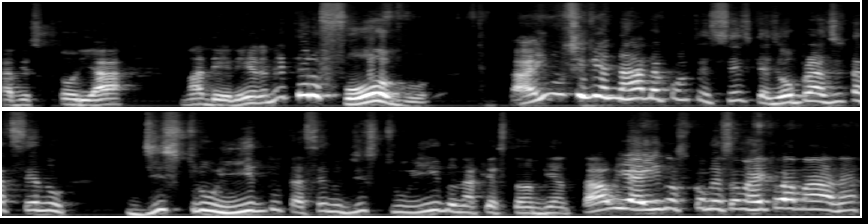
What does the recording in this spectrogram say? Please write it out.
a vistoriar madeireira, meteram fogo. Aí não se vê nada acontecer. Quer dizer, o Brasil está sendo destruído, está sendo destruído na questão ambiental, e aí nós começamos a reclamar, né?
